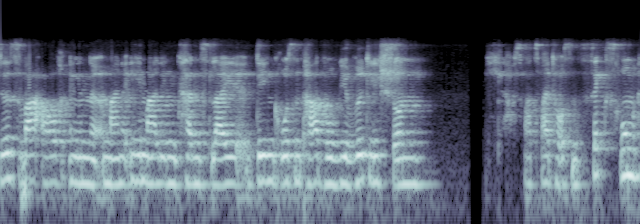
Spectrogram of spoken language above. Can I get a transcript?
Das war auch in meiner ehemaligen Kanzlei den großen Part, wo wir wirklich schon, ich glaube, es war 2006 rum,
